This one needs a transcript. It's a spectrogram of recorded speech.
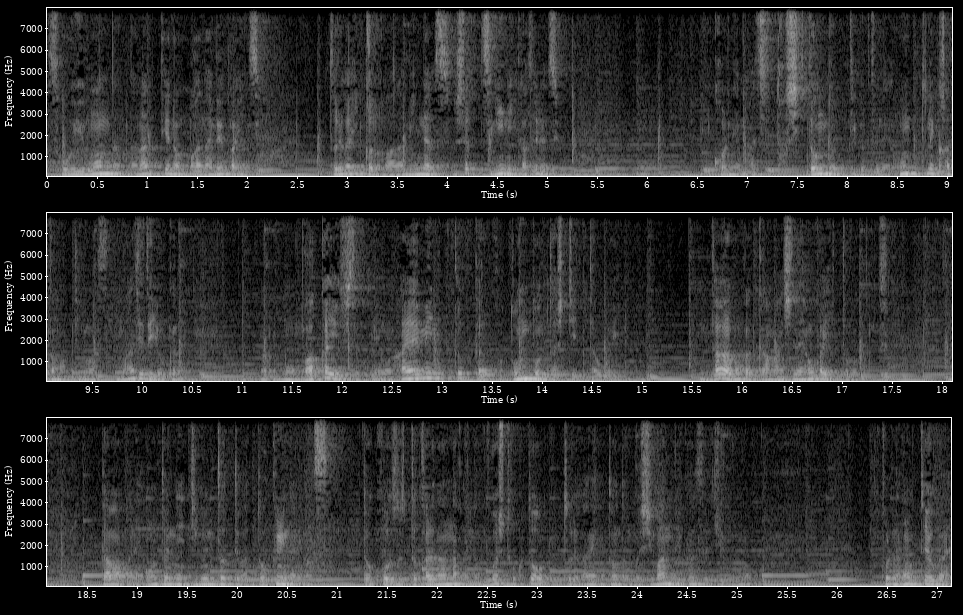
そういうもんなんだなっていうのを学べばいいんですよ。それが一個の学びになる。そしたら次に活かせるんですよ。これねマジ年どんどんいってくるとね本当に固まってきます。マジで良くない。もう若いうちとかねもう早めにとこからこうどんどん出していった方がいい。だから僕は我慢しない方がいいと思ってるんですよ。我慢はね本当にね自分にとっては毒になります。毒をずっと体の中に残しておくとそれがねどんどん蝕んでいくんですよ自分をこれね本当良くない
